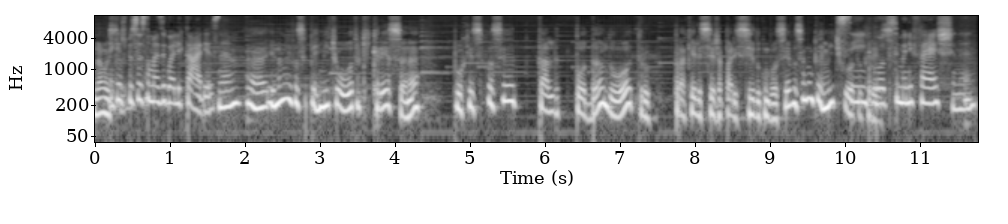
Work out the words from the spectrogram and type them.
não, isso... Em que as pessoas são mais igualitárias, né? É, e não você permite ao outro que cresça, né? Porque se você está podando o outro para que ele seja parecido com você, você não permite que Sim, o outro cresça. Sim, que o outro se manifeste, né?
